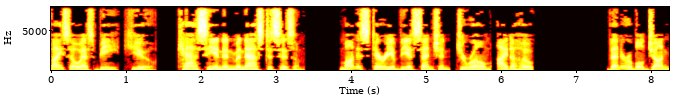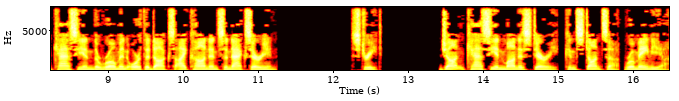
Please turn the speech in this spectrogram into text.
Feiss OSB, Hugh. Cassian and Monasticism. Monastery of the Ascension, Jerome, Idaho Venerable John Cassian the Roman Orthodox icon and Synaxarion Street. John Cassian Monastery, Constanza, Romania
